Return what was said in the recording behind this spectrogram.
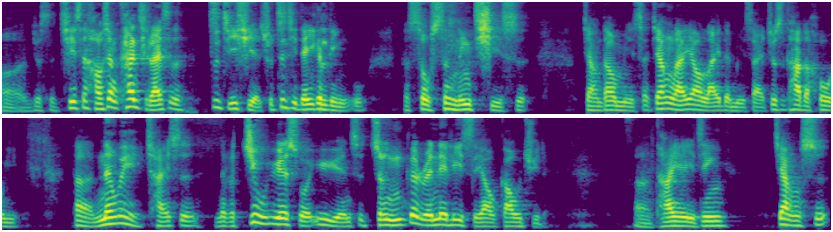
呃，就是其实好像看起来是自己写出自己的一个领悟。受圣灵启示，讲到弥赛将来要来的弥赛，就是他的后裔，呃，那位才是那个旧约所预言，是整个人类历史要高举的，啊，他也已经降世，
